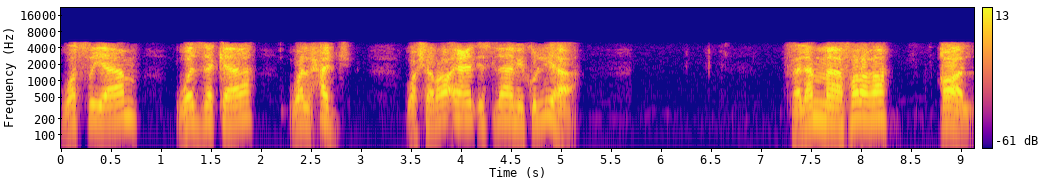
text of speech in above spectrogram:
والصيام والزكاة والحج وشرائع الإسلام كلها. فلما فرغ قال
